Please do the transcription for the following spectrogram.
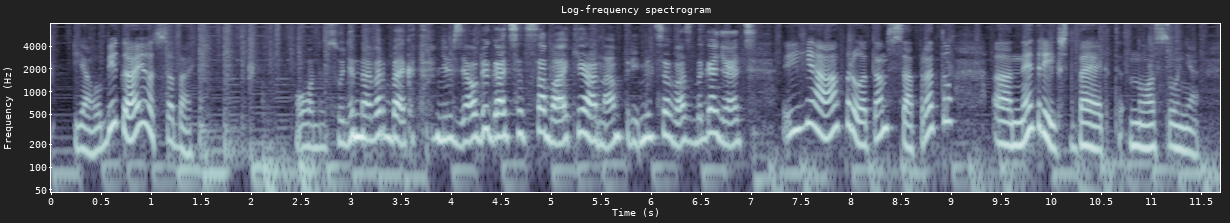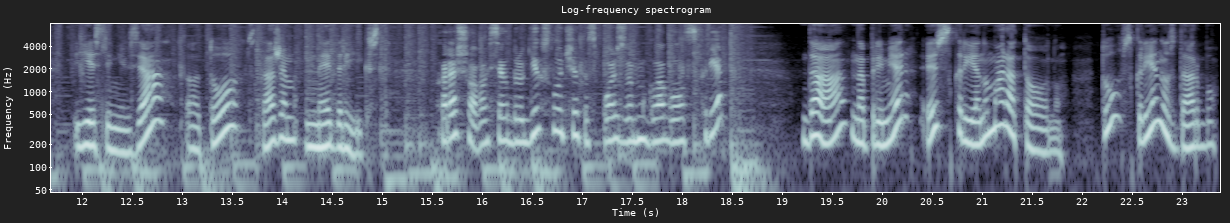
– я убегаю от собаки. О, ну судя на вербект, нельзя убегать от собаки, она примется вас догонять. Jā, protams, sapratu, nedrīkst bēgt no suņa. Если нельзя, а, то скажем недrīkst. Хорошо, во всех других случаях используем глагол «скрет». Да, например, es skrienu маратону. Tu skrienu uz darbu.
